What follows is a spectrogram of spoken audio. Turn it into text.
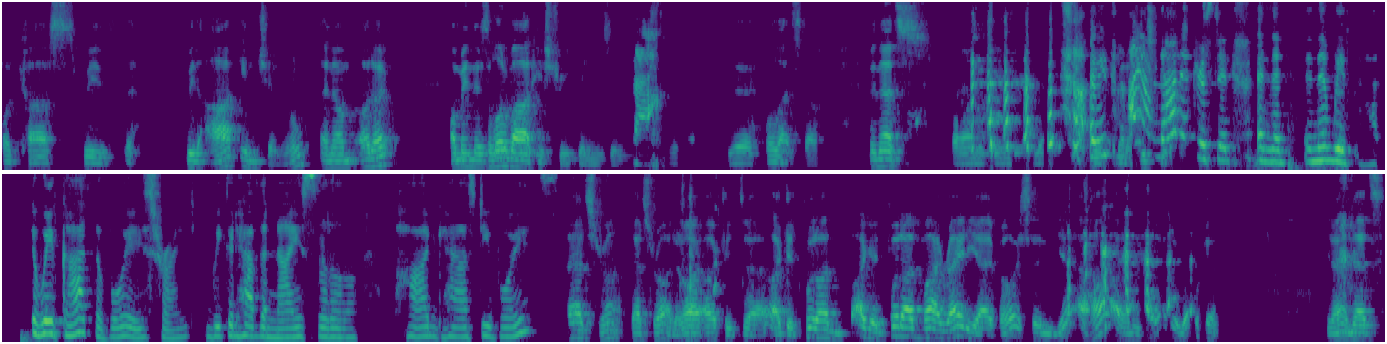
podcasts with with art in general. And um, I don't. I mean, there's a lot of art history things and ah. you know, yeah, all that stuff, and that's fine. I mean, I am not interested. And then and then we've got we've got the voice, right? We could have the nice little podcasty voice. That's right. That's right. And I, I could uh, I could put on I could put on my radio voice and yeah, hi, welcome. You know, and that's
